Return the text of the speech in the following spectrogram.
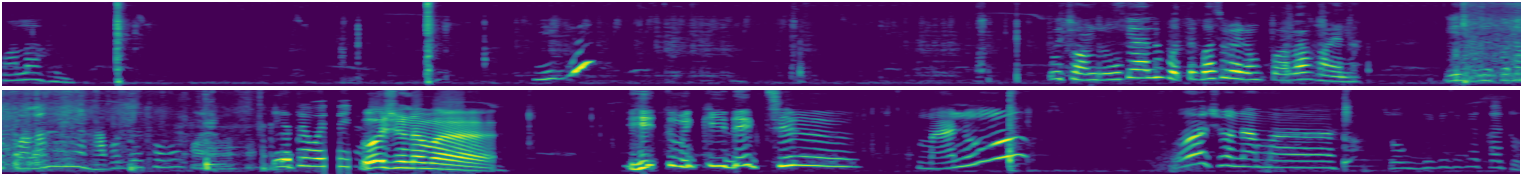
কলা হয় ওই চন্দ্রমুখী আলু প্রত্যেক বছর এরকম কলা হয় না। এই যে কটা কলা দিয়ে। এতে ওই ও সোনামা ই তুমি কি দেখছ? মানু? ও সোনা মা চোখ দিকে দিকে কাটো।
